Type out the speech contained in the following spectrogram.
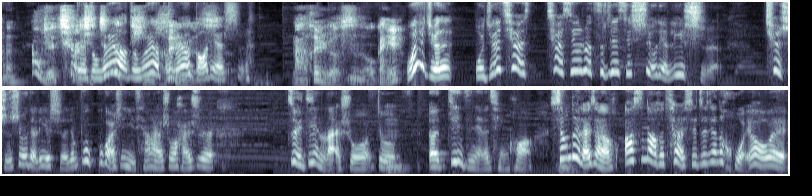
那我觉得切尔西总归要，总归要，总归要搞点事。蛮恨热刺的，我感觉。我也觉得，我觉得切尔切尔西和热刺之间其实是有点历史，确实是有点历史，就不不管是以前来说还是最近来说，就、呃近几年的情况，相对来讲，阿森纳和切尔西之间的火药味。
